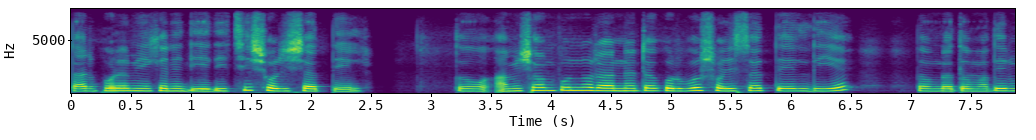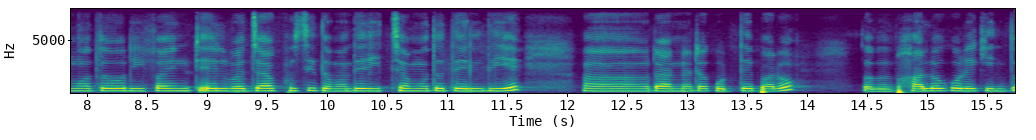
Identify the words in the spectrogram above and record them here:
তারপরে আমি এখানে দিয়ে দিচ্ছি সরিষার তেল। তো আমি সম্পূর্ণ রান্নাটা করব সরিষার তেল দিয়ে। তোমরা তোমাদের মতো রিফাইন তেল বা যা খুশি তোমাদের ইচ্ছা মতো তেল দিয়ে রান্নাটা করতে পারো। তবে ভালো করে কিন্তু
